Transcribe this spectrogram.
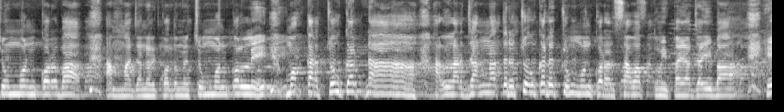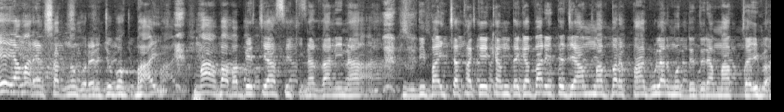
চুম্বন করবা। আম্মা জানের কদমে চুম্বন করলে মক্কার চৌকাট না, আল্লাহর জান্নাতের চৌকাটে চুম্বন করার সওয়াব তুমি পায়া যাইবা। হে আমার এরশাদ নগরের যুবক ভাই, মা বাবা বেঁচে আছে কিনা জানি না। যদি বাইচা থাকে এখান থেকে বাড়িতে যে আম্মা আব্বার পাগুলার মধ্যে দুরা মাপ চাইবা।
